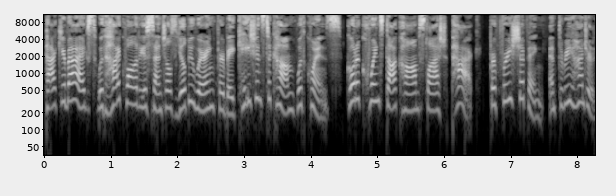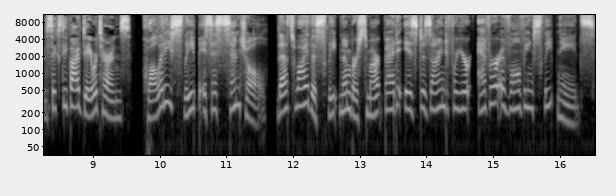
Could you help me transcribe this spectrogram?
Pack your bags with high-quality essentials you'll be wearing for vacations to come with Quince. Go to quince.com slash pack for free shipping and 365-day returns. Quality sleep is essential. That's why the Sleep Number Smart Bed is designed for your ever evolving sleep needs.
